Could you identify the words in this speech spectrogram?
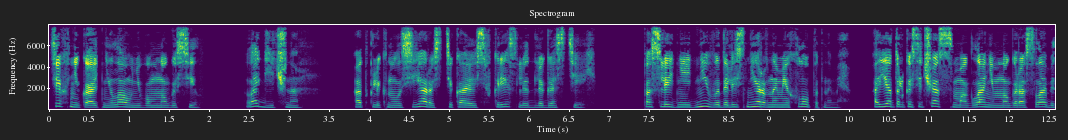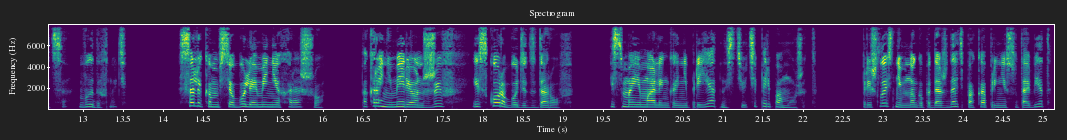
Техника отняла у него много сил. Логично. Откликнулась я, растекаясь в кресле для гостей. Последние дни выдались нервными и хлопотными, а я только сейчас смогла немного расслабиться, выдохнуть. С Аликом все более-менее хорошо. По крайней мере, он жив и скоро будет здоров. И с моей маленькой неприятностью теперь поможет. Пришлось немного подождать, пока принесут обед,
